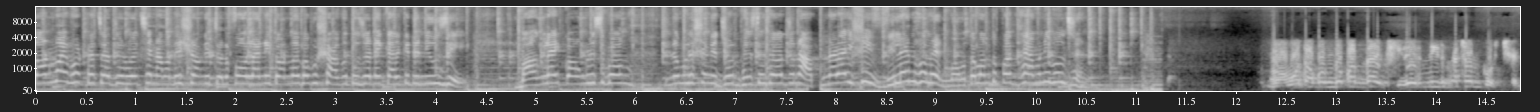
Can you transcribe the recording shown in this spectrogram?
তন্ময় ভট্টাচার্য রয়েছেন আমাদের সঙ্গে। টেলিফোন লাইনে তন্ময় বাবু স্বাগত জানাই ক্যালকাটা নিউজে। বাংলায় কংগ্রেস এবং তৃণমূলের সঙ্গে জোট ভেসে যাওয়ার জন্য আপনারাই সেই ভিলেন হলেন। মমতা বন্দ্যোপাধ্যায় এমনই বলছেন। মমতা বন্দ্যোপাধ্যায় ভিলের নির্বাচন করছেন।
